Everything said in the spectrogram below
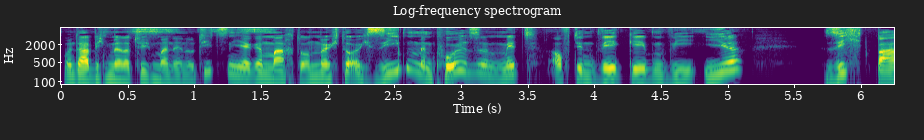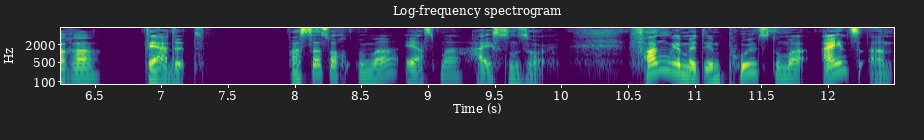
Und da habe ich mir natürlich meine Notizen hier gemacht und möchte euch sieben Impulse mit auf den Weg geben, wie ihr sichtbarer werdet. Was das auch immer erstmal heißen soll. Fangen wir mit Impuls Nummer eins an.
